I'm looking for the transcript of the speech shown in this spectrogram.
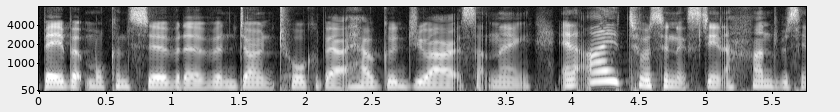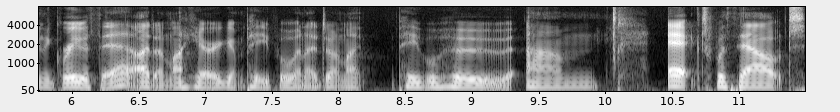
be a bit more conservative and don't talk about how good you are at something. And I, to a certain extent, 100% agree with that. I don't like arrogant people and I don't like people who um, act without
